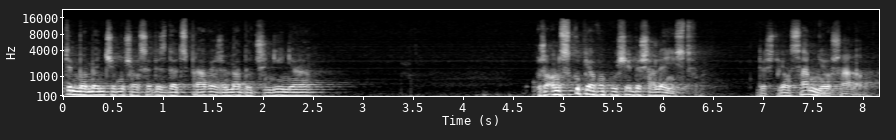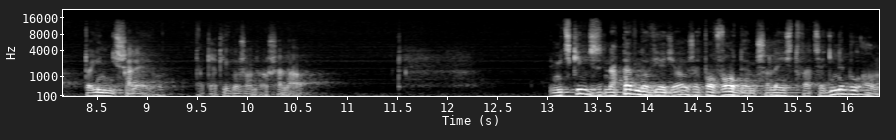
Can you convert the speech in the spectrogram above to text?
W tym momencie musiał sobie zdać sprawę, że ma do czynienia, że on skupia wokół siebie szaleństwo. Jeśli on sam nie oszalał, to inni szaleją, tak jak jego żona oszalała. Mickiewicz na pewno wiedział, że powodem szaleństwa Celiny był on.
